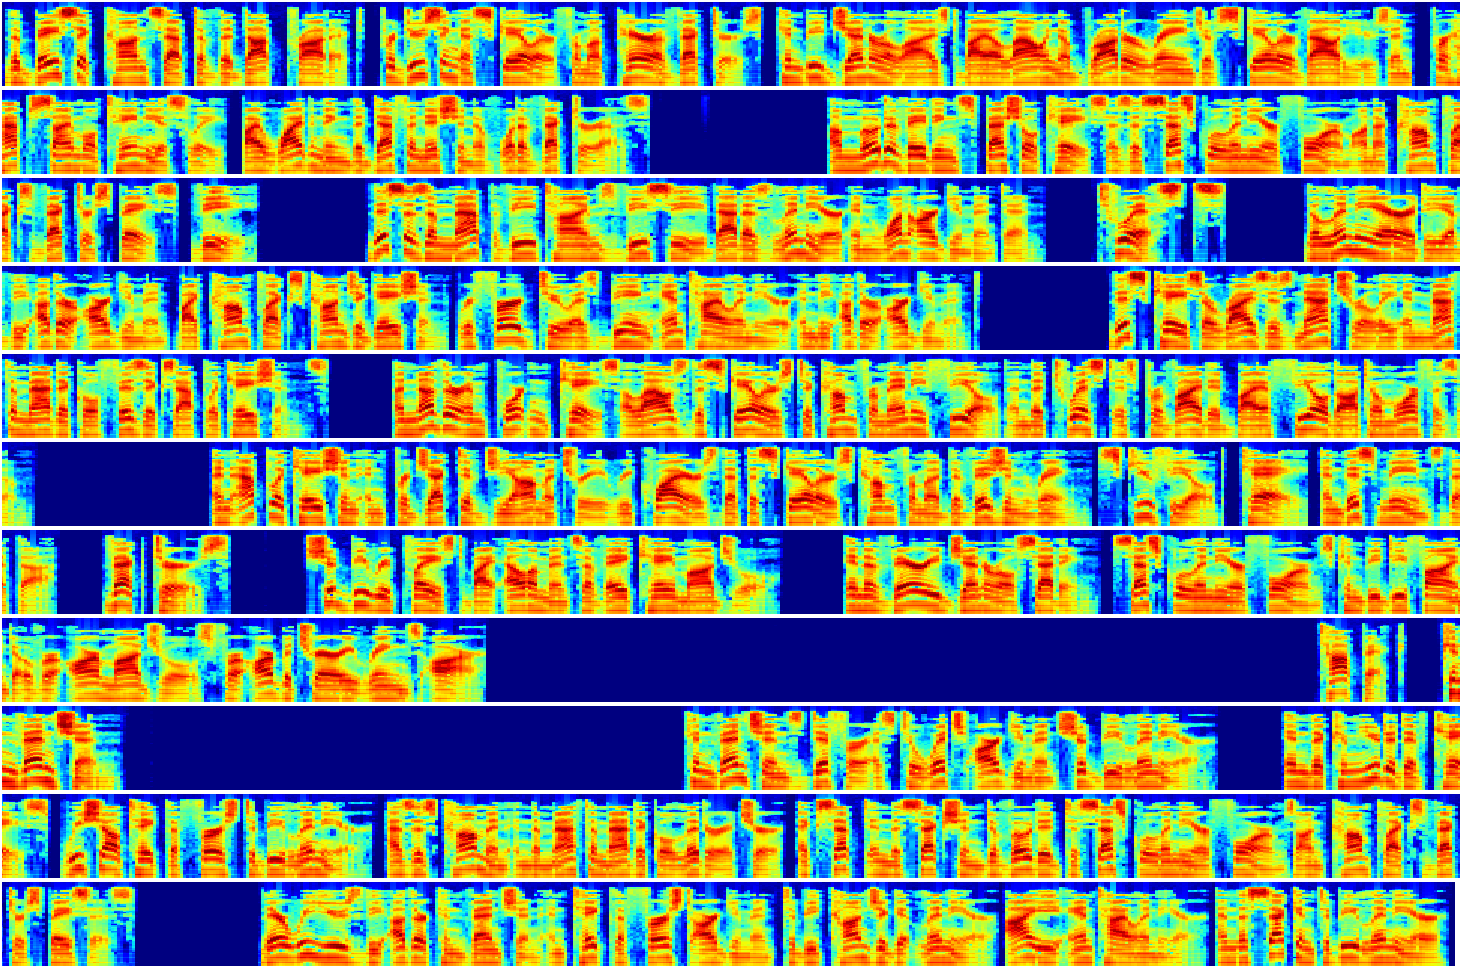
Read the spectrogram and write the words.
the basic concept of the dot product, producing a scalar from a pair of vectors, can be generalized by allowing a broader range of scalar values and, perhaps simultaneously, by widening the definition of what a vector is. A motivating special case is a sesquilinear form on a complex vector space, V. This is a map V times Vc that is linear in one argument and twists the linearity of the other argument by complex conjugation referred to as being antilinear in the other argument. This case arises naturally in mathematical physics applications. Another important case allows the scalars to come from any field and the twist is provided by a field automorphism. An application in projective geometry requires that the scalars come from a division ring field K, and this means that the vectors should be replaced by elements of a K-module. In a very general setting, sesquilinear forms can be defined over R modules for arbitrary rings R. Topic: Convention Conventions differ as to which argument should be linear. In the commutative case, we shall take the first to be linear, as is common in the mathematical literature, except in the section devoted to sesquilinear forms on complex vector spaces. There we use the other convention and take the first argument to be conjugate linear i.e. antilinear and the second to be linear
